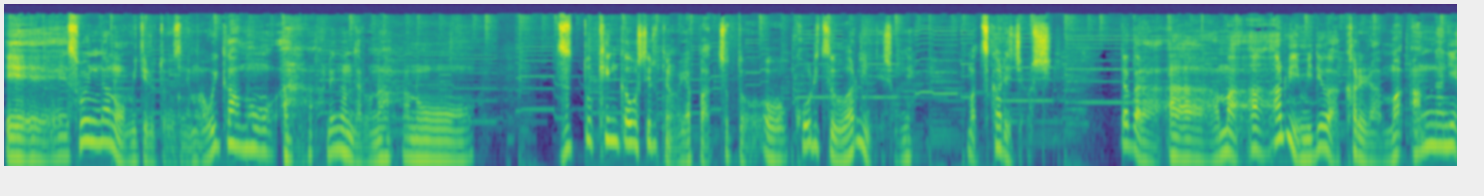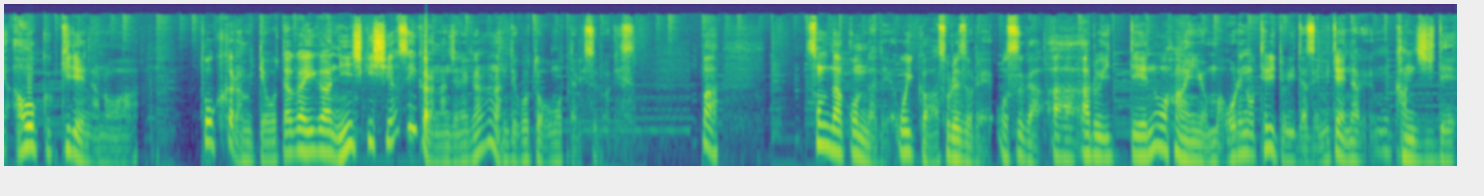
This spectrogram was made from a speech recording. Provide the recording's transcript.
えー、そういうのを見てるとですね、まあ、及川もあれなんだろうな、あのー、ずっと喧嘩をしてるっていうのはやっぱちょっと効率悪いんでしょうね。まあ、疲れちゃうし。だから、あまあ、ある意味では彼ら、まあ、あんなに青く綺麗なのは、遠くから見てお互いが認識しやすいからなんじゃないかななんてことを思ったりするわけです。まあそんなこんなで、及川それぞれオスがある一定の範囲を、まあ、俺のテリトリーだぜみたいな感じで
